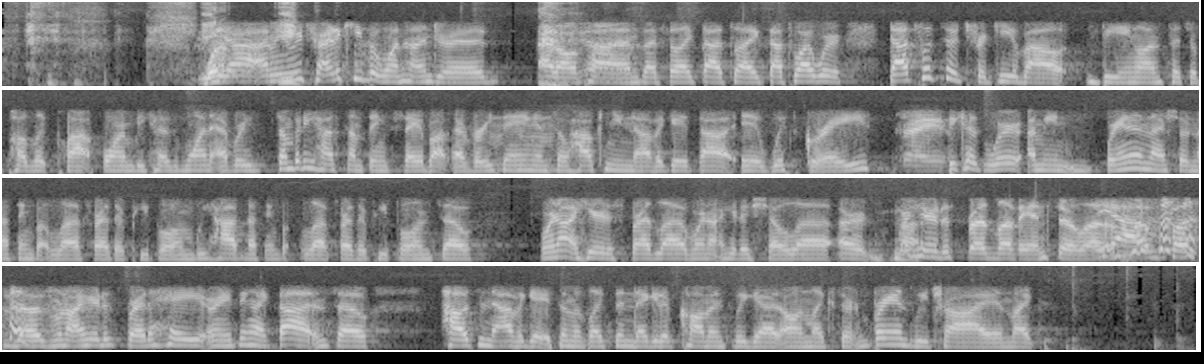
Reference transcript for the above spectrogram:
What, yeah, I mean, you, we try to keep it 100 at all times. I feel like that's like that's why we're that's what's so tricky about being on such a public platform because one every somebody has something to say about everything, mm-hmm. and so how can you navigate that it, with grace? Right. Because we're I mean Brandon and I show nothing but love for other people, and we have nothing but love for other people, and so we're not here to spread love. We're not here to show love. Or We're not- here to spread love and show love. yeah, both of those. We're not here to spread hate or anything like that. And so, how to navigate some of like the negative comments we get on like certain brands we try, and like,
